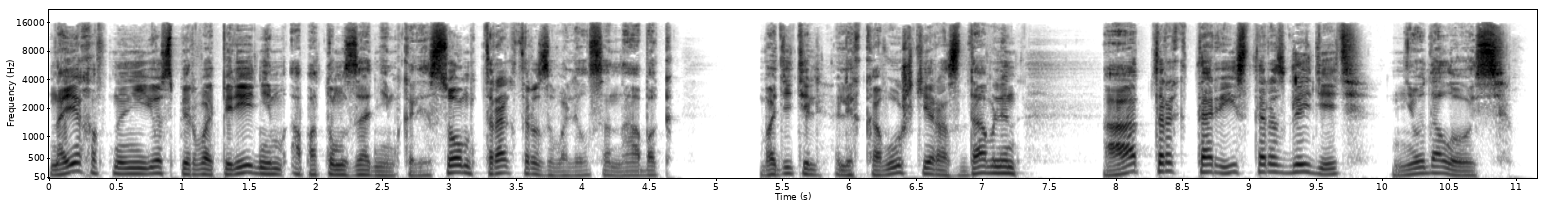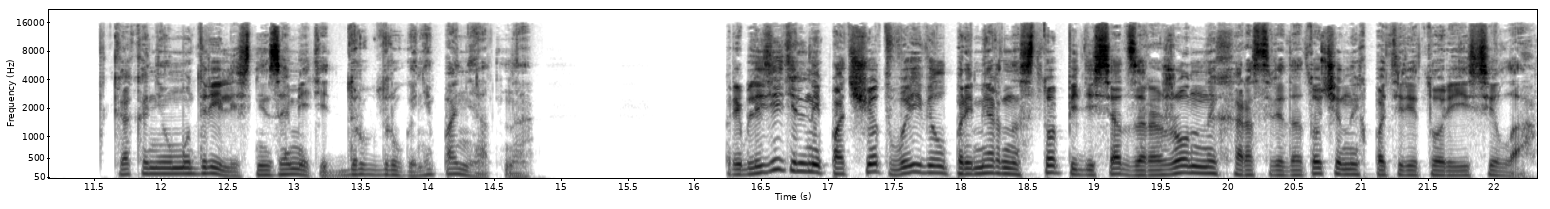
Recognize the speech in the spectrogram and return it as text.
Наехав на нее сперва передним, а потом задним колесом, трактор завалился на бок. Водитель легковушки раздавлен, а тракториста разглядеть не удалось. Как они умудрились не заметить друг друга, непонятно. Приблизительный подсчет выявил примерно 150 зараженных, рассредоточенных по территории села.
